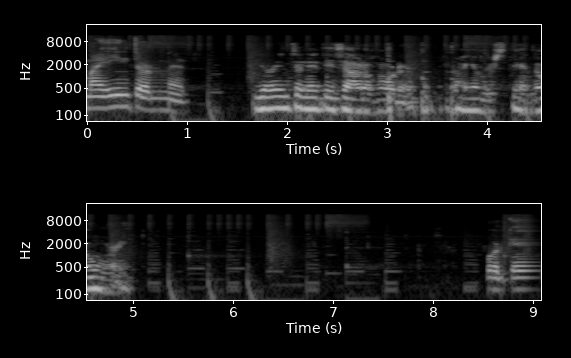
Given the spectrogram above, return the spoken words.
My internet. your internet is out of order. I understand, don't worry. Porque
